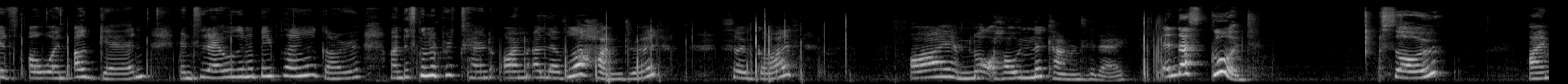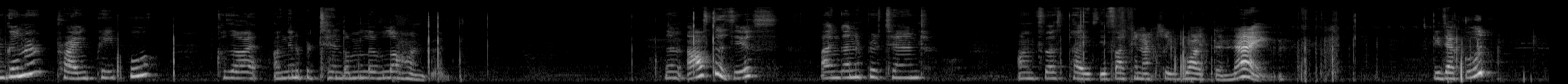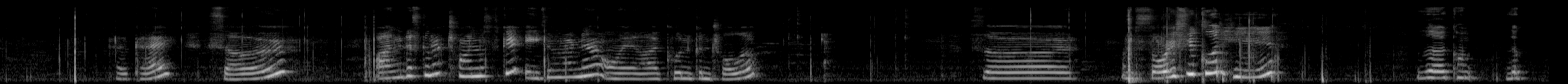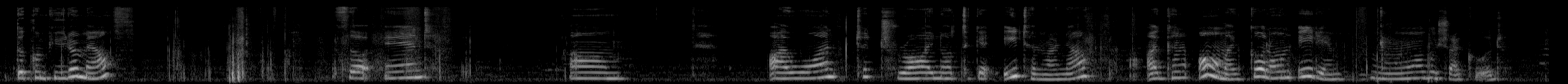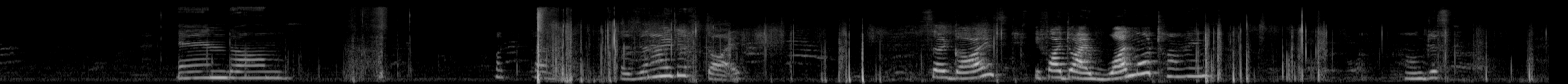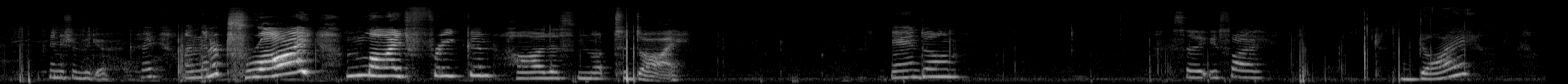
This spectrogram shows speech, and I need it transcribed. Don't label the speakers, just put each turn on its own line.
it's Owen again, and today we're going to be playing Agar.io. I'm just going to pretend I'm a level 100. So guys, I am not holding the camera today, and that's good. So, I'm going to prank people, because I'm going to pretend I'm a level 100. Then after this, I'm going to pretend I'm first place if I can actually write the name. Is that good? Okay, so I'm just to try not to get eaten right now. I, I couldn't control it. So, I'm sorry if you could hear the, com the, the computer mouse. So, and, um, I want to try not to get eaten right now. I can. Oh my god, I want to eat him. Oh, I wish I could. And um, like that. So then I just die. So guys, if I die one more time, I'll just finish the video. Okay, I'm gonna try my hardest not to die. And um. So if I die,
